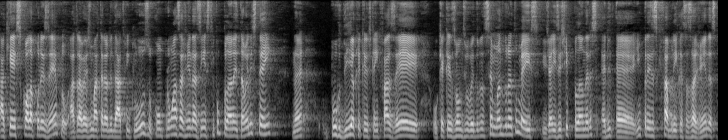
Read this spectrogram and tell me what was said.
Aqui a escola, por exemplo, através do material didático incluso, comprou umas agendazinhas tipo planner, então eles têm né, por dia o que, é que eles têm que fazer, o que, é que eles vão desenvolver durante a semana, durante o mês. E já existem planners, é, é, empresas que fabricam essas agendas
